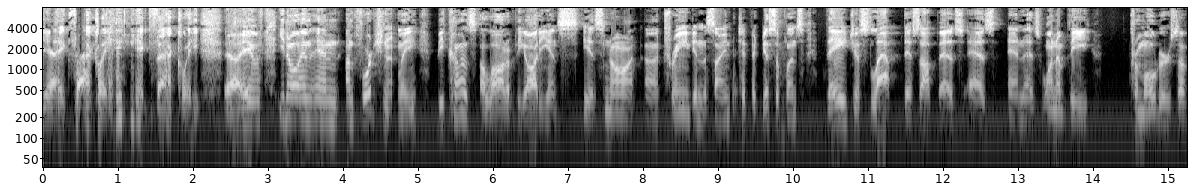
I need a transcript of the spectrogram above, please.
Yeah, exactly, exactly. Uh, it you know, and and unfortunately, because a lot of the audience is not uh, trained in the scientific disciplines, they just lap this up as as and as one of the promoters of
